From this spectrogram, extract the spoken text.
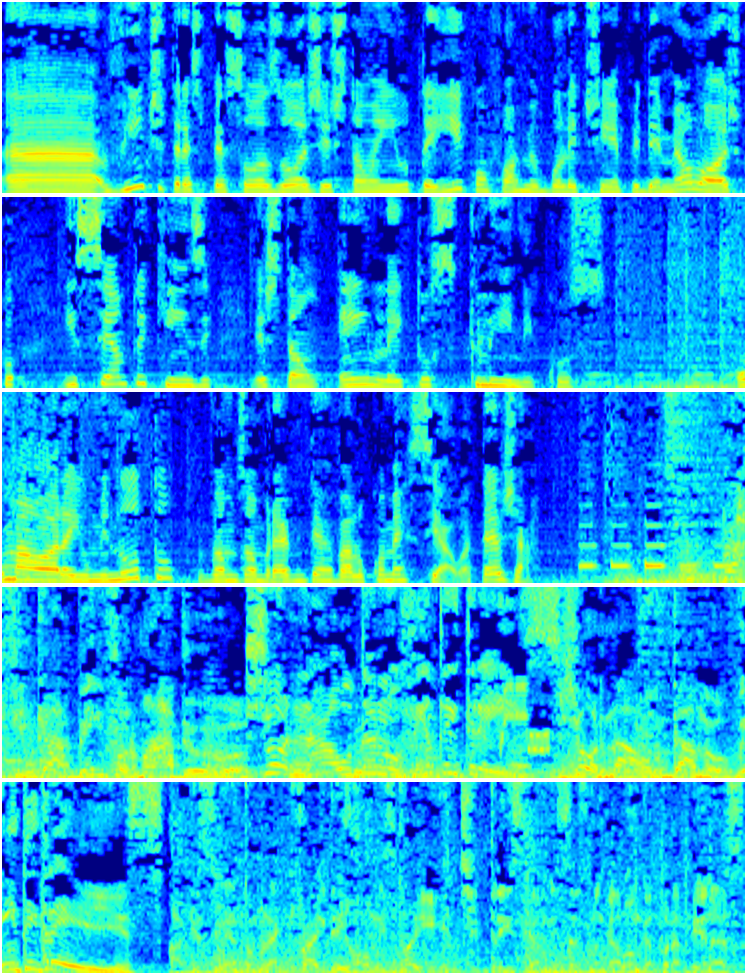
ah, 23 pessoas hoje estão em UTI, conforme o boletim epidemiológico, e 115 estão em leitos clínicos. Uma hora e um minuto, vamos a um breve intervalo comercial. Até já! Para ficar bem informado. Jornal da 93. Jornal da 93. Aquecimento Black Friday Home Street. Três camisas manga longa por apenas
